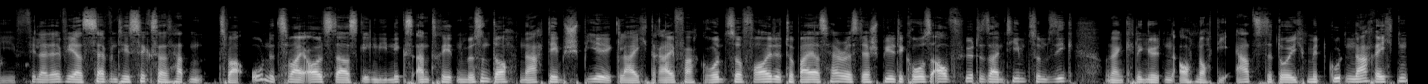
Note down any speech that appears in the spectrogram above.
Die Philadelphia 76ers hatten zwar ohne zwei All-Stars gegen die Knicks antreten müssen, doch nach dem Spiel gleich dreifach Grund zur Freude. Tobias Harris, der spielte groß auf, führte sein Team zum Sieg und dann klingelten auch noch die Ärzte durch mit guten Nachrichten.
